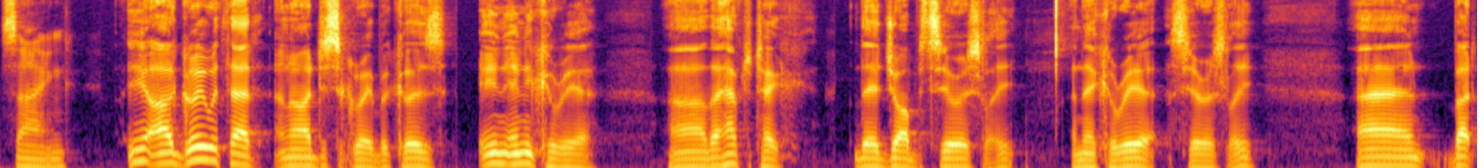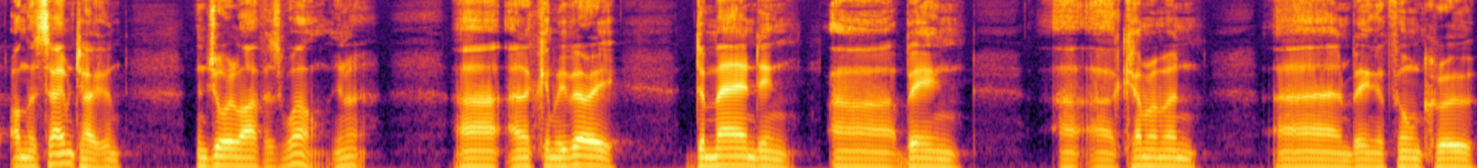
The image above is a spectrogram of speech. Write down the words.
saying, Yeah, I agree with that, and I disagree because in any career, uh, they have to take their job seriously and their career seriously, and but on the same token, enjoy life as well. You know, uh, and it can be very demanding uh, being a, a cameraman and being a film crew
